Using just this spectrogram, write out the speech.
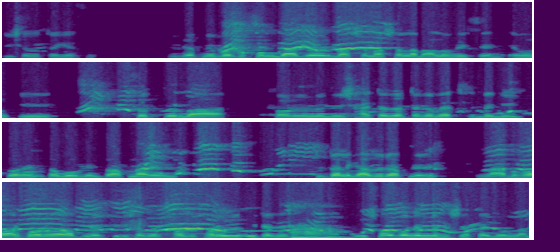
ত্রিশ হাজার টাকা গেছে। যদি আপনি বলতেছেন গাজর বাসা মাসাল্লাহ ভালো হয়েছে এবং কি সত্তর বা সর্বনিম্ন যদি ষাট হাজার টাকা বিক্রি করেন তবুও কিন্তু আপনার এই টোটালি গাজরে আপনার লাভ হওয়ার পরও আপনার তিরিশ হাজার খরচ খরচ উঠে গেছে। হ্যাঁ হ্যাঁ। আমি সর্বনিম্ন হিসাবটাই বললাম।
